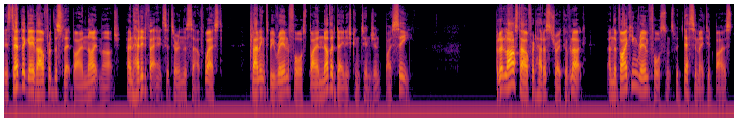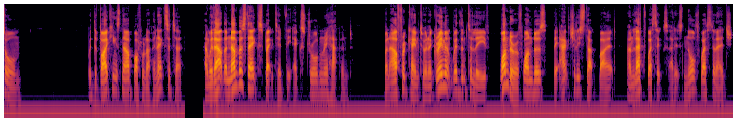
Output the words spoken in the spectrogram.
Instead, they gave Alfred the slip by a night march and headed for Exeter in the southwest, planning to be reinforced by another Danish contingent by sea. But at last Alfred had a stroke of luck, and the Viking reinforcements were decimated by a storm. With the Vikings now bottled up in Exeter, and without the numbers they expected, the extraordinary happened. When Alfred came to an agreement with them to leave, wonder of wonders, they actually stuck by it and left Wessex at its northwestern edge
